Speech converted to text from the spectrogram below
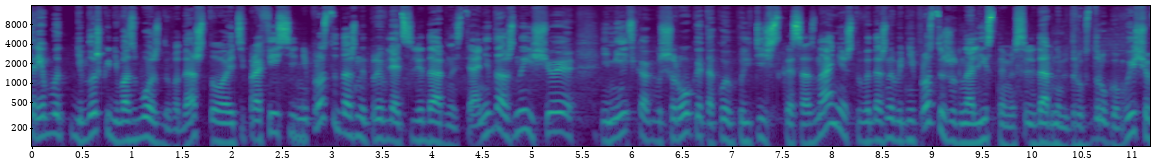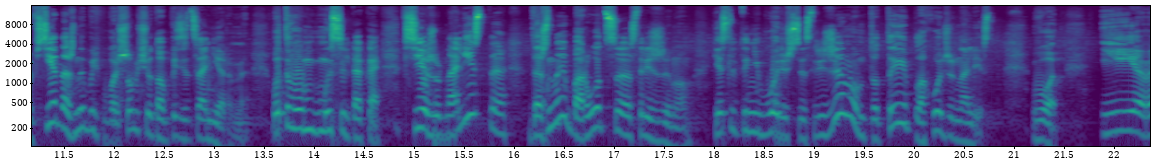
требует немножко невозможного, да, что эти профессии не просто должны проявлять солидарность, а они должны еще и иметь как бы широкое такое политическое сознание, что вы должны быть не просто журналистами, солидарными друг с другом, вы еще все должны быть, по большому счету, оппозиционерами. Вот его мысль такая. Все журналисты должны бороться с режимом. Если ты не борешься с режимом, то ты плохой журналист. Вот. И,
